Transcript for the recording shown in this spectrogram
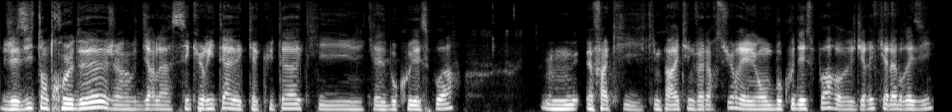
J'hésite entre eux deux. J'ai envie de dire la sécurité avec Kakuta qui, a beaucoup d'espoir enfin qui, me paraît une valeur sûre et ont beaucoup d'espoir, euh, je dirais a la Brésil.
